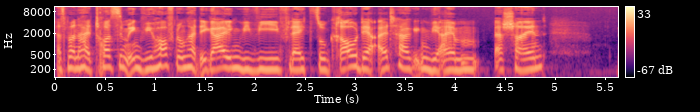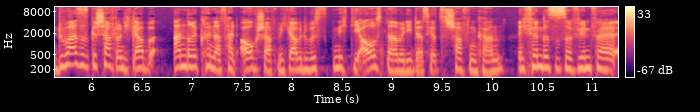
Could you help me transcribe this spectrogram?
dass man halt trotzdem irgendwie Hoffnung hat, egal irgendwie wie vielleicht so grau der Alltag irgendwie einem erscheint. Du hast es geschafft und ich glaube, andere können das halt auch schaffen. Ich glaube, du bist nicht die Ausnahme, die das jetzt schaffen kann. Ich finde, das ist auf jeden Fall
